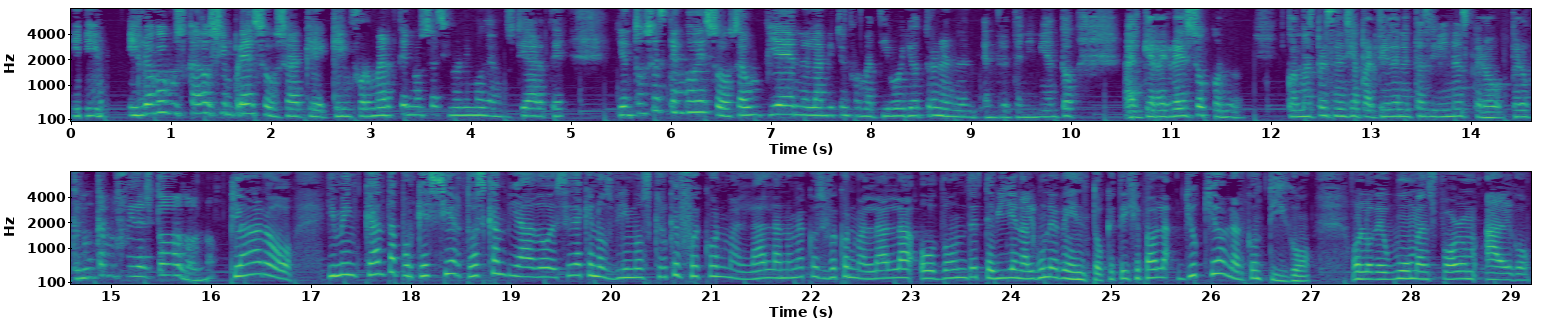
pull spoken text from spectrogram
y, y, luego he buscado siempre eso, o sea, que, que, informarte no sea sinónimo de angustiarte. Y entonces tengo eso, o sea, un pie en el ámbito informativo y otro en el entretenimiento, al que regreso con, con más presencia a partir de Netas Divinas, pero, pero que nunca me fui del todo, ¿no? Claro, y me encanta porque es cierto, has cambiado, ese día que nos vimos, creo que fue con Malala, no me acuerdo si fue con Malala o donde te vi en algún evento, que te dije, Paula, yo quiero hablar contigo, o lo de Women's Forum, algo,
